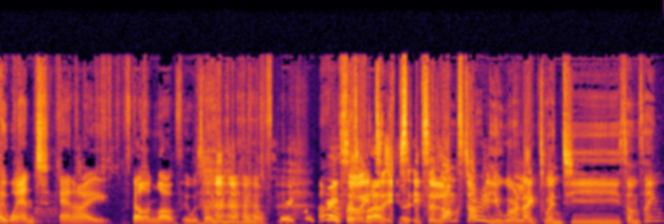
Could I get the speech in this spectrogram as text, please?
I went and I fell in love. It was like you know very Ah, very so first class. it's it's it's a long story. You were like twenty something.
